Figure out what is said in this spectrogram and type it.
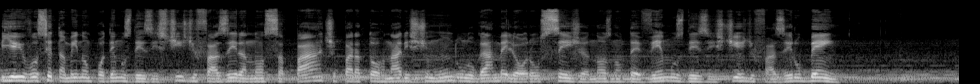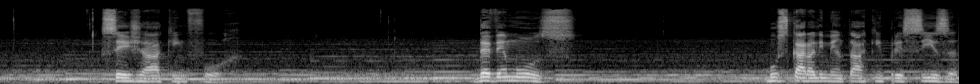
E eu e você também não podemos desistir de fazer a nossa parte para tornar este mundo um lugar melhor, ou seja, nós não devemos desistir de fazer o bem seja quem for. Devemos buscar alimentar quem precisa,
